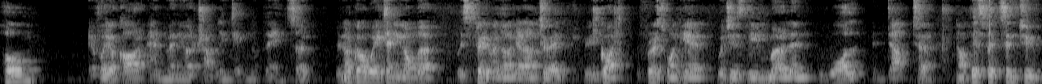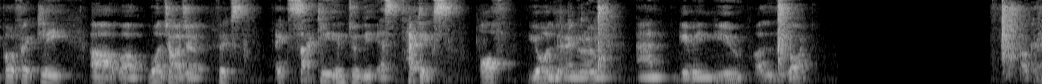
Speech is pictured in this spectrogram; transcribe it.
home, for your car and when you're traveling taking a plane. So we're not going to wait any longer. We're straight away going to get onto it. We've got the first one here which is the Merlin wall adapter. Now this fits into perfectly, uh, wall charger fits exactly into the aesthetics of your living room and giving you a lot. Okay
